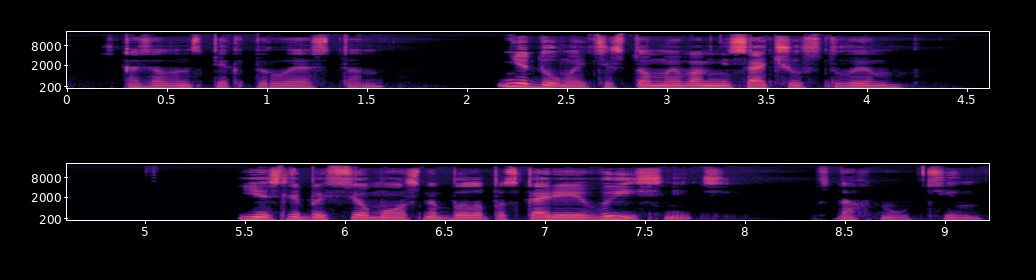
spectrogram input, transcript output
— сказал инспектор Уэстон. «Не думайте, что мы вам не сочувствуем. «Если бы все можно было поскорее выяснить», — вздохнул Тим.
